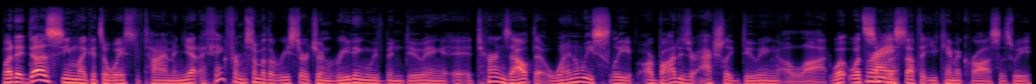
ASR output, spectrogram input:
but it does seem like it's a waste of time and yet i think from some of the research and reading we've been doing it, it turns out that when we sleep our bodies are actually doing a lot what, what's some of the stuff that you came across as we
